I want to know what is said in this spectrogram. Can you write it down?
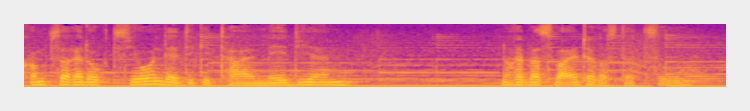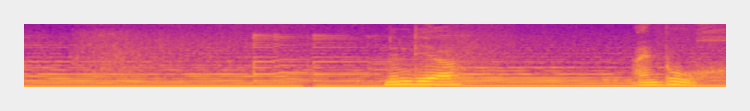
kommt zur Reduktion der digitalen Medien noch etwas weiteres dazu. Nimm dir ein Buch,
